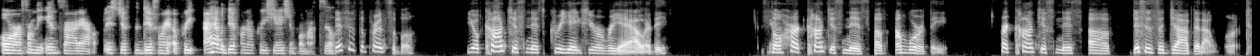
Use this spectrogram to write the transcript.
or from the inside out. It's just a different appre- I have a different appreciation for myself. This is the principle. Your consciousness creates your reality. Yeah. So her consciousness of I'm worthy. Her consciousness of this is a job that I want.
